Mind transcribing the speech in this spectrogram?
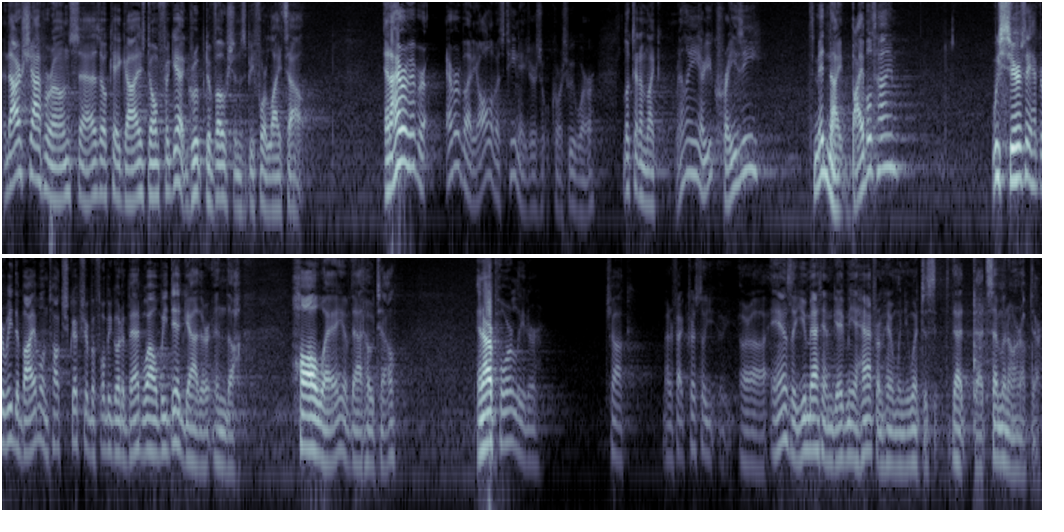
And our chaperone says, okay, guys, don't forget group devotions before lights out. And I remember everybody, all of us teenagers, of course we were, looked at him like, really? Are you crazy? It's midnight, Bible time? We seriously have to read the Bible and talk scripture before we go to bed? Well, we did gather in the hallway of that hotel. And our poor leader, Chuck, matter of fact, Crystal, uh, Ansley, you met him, gave me a hat from him when you went to that, that seminar up there.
